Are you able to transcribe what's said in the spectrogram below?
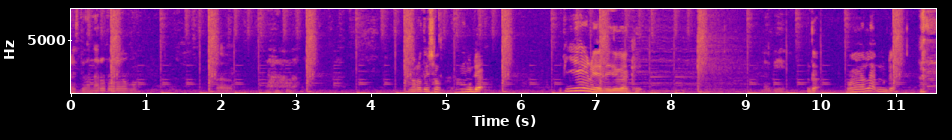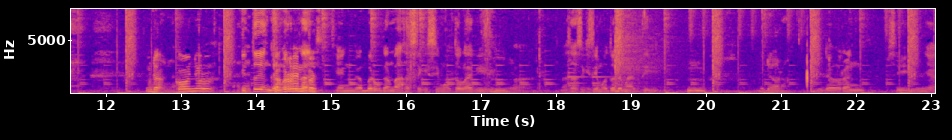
terus dengan Naruto ada apa. Naruto sok muda. Piye ngono ya di kaki nggak bi. Ndak. Welek muda muda konyol. Itu yang gambar keren, bukan Bos. yang gambar bukan Masashi Kishimoto lagi. Hmm. Masashi Kishimoto udah mati. Hmm. beda orang. Beda orang si ininya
